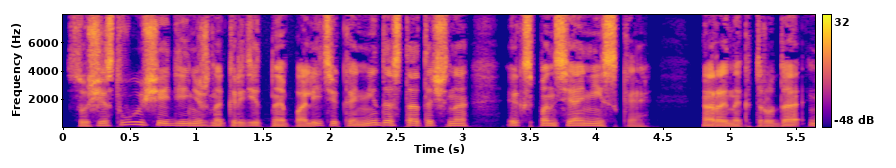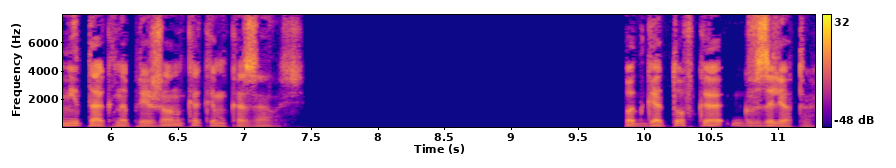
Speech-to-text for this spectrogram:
Существующая денежно-кредитная политика недостаточно экспансионистская, а рынок труда не так напряжен, как им казалось. Подготовка к взлету.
